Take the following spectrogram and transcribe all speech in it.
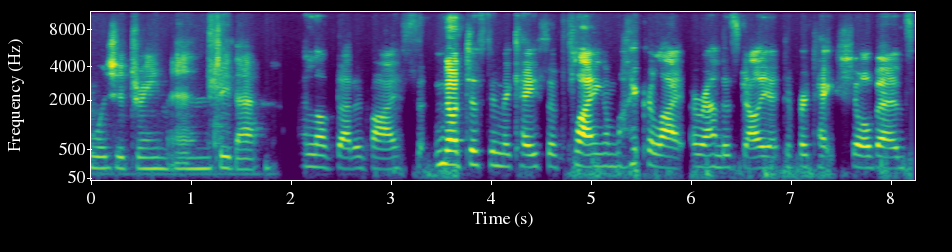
towards your dream and do that. I love that advice. Not just in the case of flying a microlight around Australia to protect shorebirds,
